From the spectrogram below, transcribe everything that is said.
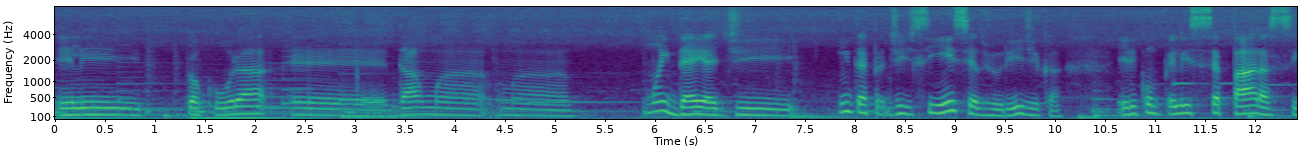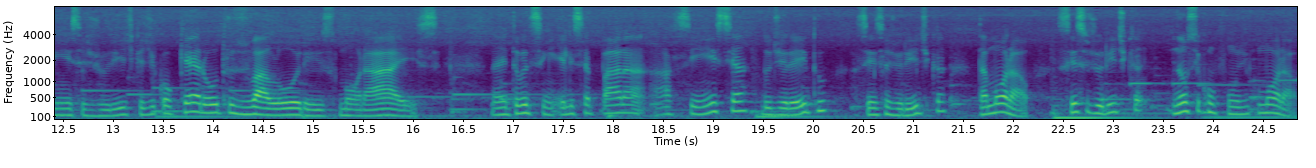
ele procura é, dar uma, uma, uma ideia de, de ciência jurídica ele, ele separa a ciência jurídica de qualquer outros valores morais. Né? Então, assim, ele separa a ciência do direito, a ciência jurídica, da moral. ciência jurídica não se confunde com moral.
